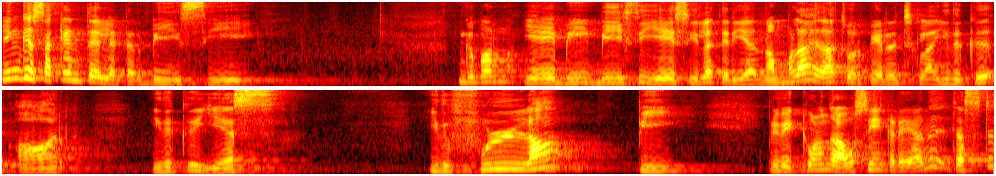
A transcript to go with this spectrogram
இங்கே செகண்ட் தேர்ட் லெட்டர் பிசி இங்கே பாருங்க ஏபி பிசி ஏசிலாம் தெரியாது. நம்மளா ஏதாச்சும் ஒரு பேர் வச்சுக்கலாம். இதுக்கு ஆர் இதுக்கு எஸ் இது ஃபுல்லாக பி இப்படி வைக்கணுங்கிற அவசியம் கிடையாது. ஜஸ்ட்டு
